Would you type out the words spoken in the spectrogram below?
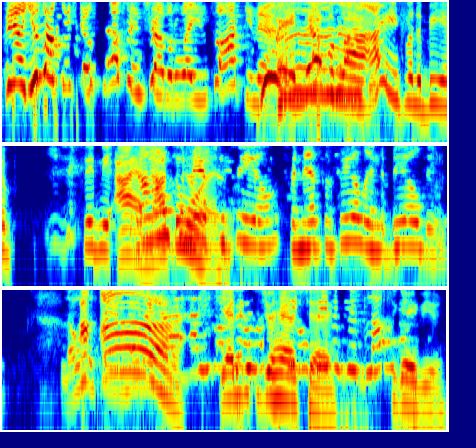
Phil, you gonna get yourself in trouble the way you're talking now. You ain't never lie. I ain't finna be in Sydney. I am Don't not the finesse one. and feel. Finesse and feel in the building. Lola uh-uh. said, no, they Uh-uh. not. How you gonna Yeah, tell that is us your Phil's hashtag. business, She Lola? gave you.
